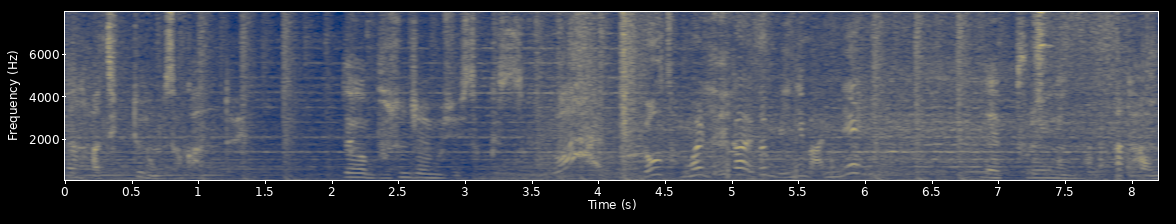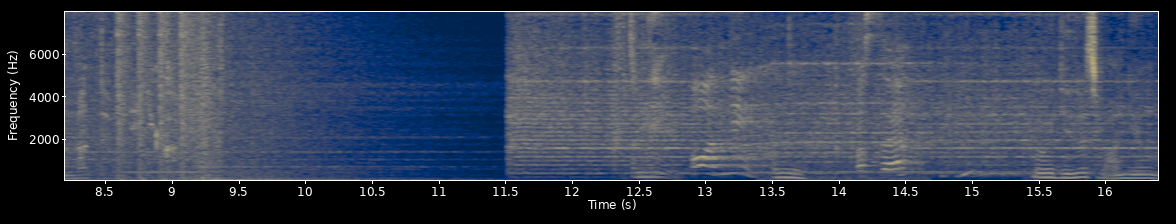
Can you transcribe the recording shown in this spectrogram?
난 아직도 용서가 안 돼. 내가 무슨 잘못이 있었겠어? 너 정말 내가 알던 미니 맞니? 내 불행은 다 엄마 때문이 언니, 어 언니. 언니, 왔어요? 여기 니네 집 아니야.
